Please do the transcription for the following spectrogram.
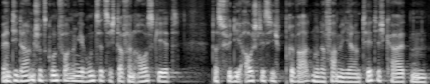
während die Datenschutzgrundverordnung ja grundsätzlich davon ausgeht, dass für die ausschließlich privaten oder familiären Tätigkeiten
